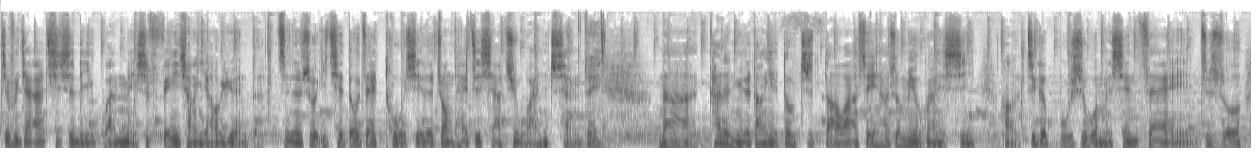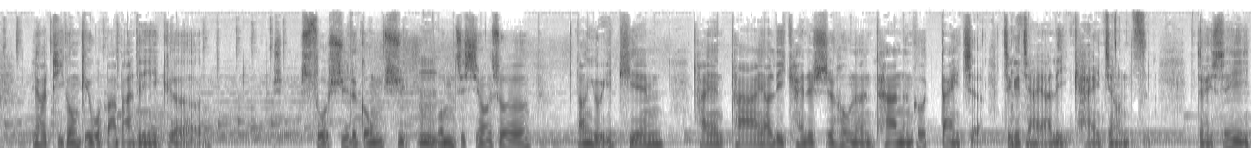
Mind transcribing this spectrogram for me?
这副假牙其实离完美是非常遥远的，只能说一切都在妥协的状态之下去完成。对。那他的女儿当然也都知道啊，所以他说没有关系，好，这个不是我们现在就是说要提供给我爸爸的一个所需的工具，嗯，我们只希望说，当有一天他他要离开的时候呢，他能够带着这个假牙离开，这样子，对，所以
